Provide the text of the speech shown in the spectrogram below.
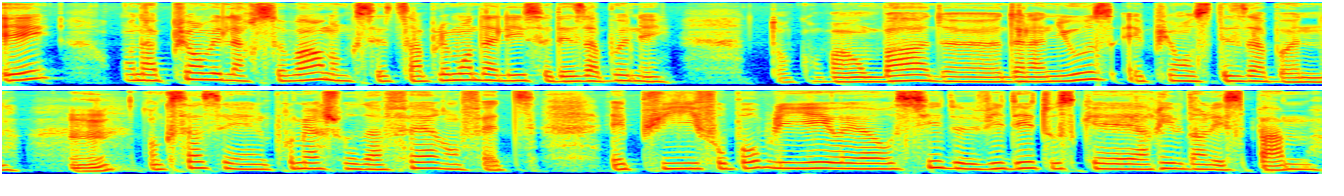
et on n'a plus envie de la recevoir, donc c'est simplement d'aller se désabonner. Donc, on va en bas de, de la news et puis on se désabonne. Mhm. Donc, ça, c'est une première chose à faire en fait. Et puis, il faut pas oublier aussi de vider tout ce qui arrive dans les spams.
